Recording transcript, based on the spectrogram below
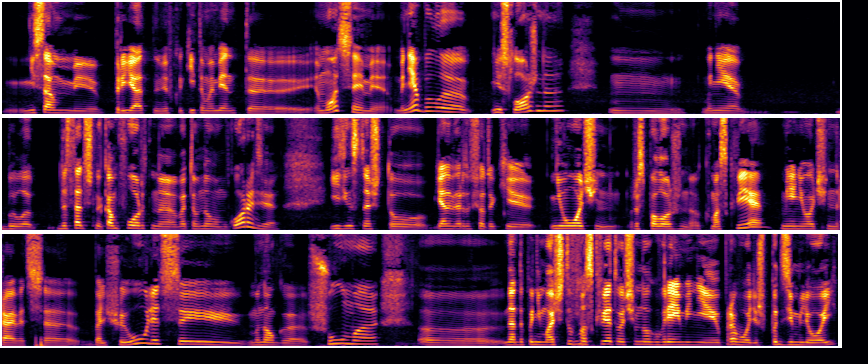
не самыми приятными в какие-то моменты эмоциями. Мне было несложно, мне было достаточно комфортно в этом новом городе. Единственное, что я, наверное, все-таки не очень расположена к Москве. Мне не очень нравятся большие улицы, много шума. Э, надо понимать, что в Москве ты очень много времени проводишь под землей.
